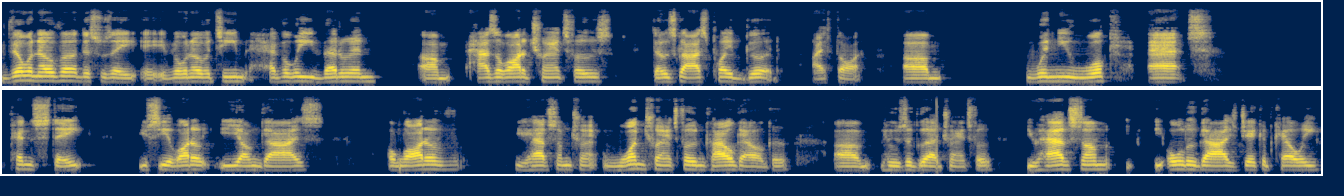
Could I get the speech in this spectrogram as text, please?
Villanova, this was a, a Villanova team, heavily veteran, um, has a lot of transfers. Those guys played good, I thought. Um, when you look at Penn State, you see a lot of young guys, a lot of you have some tra- one transfer in Kyle Gallagher, um, who's a grad transfer. You have some the older guys, Jacob Kelly,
